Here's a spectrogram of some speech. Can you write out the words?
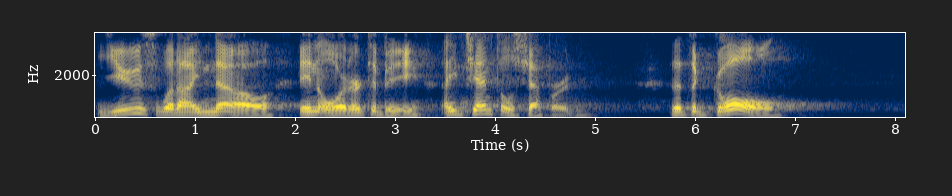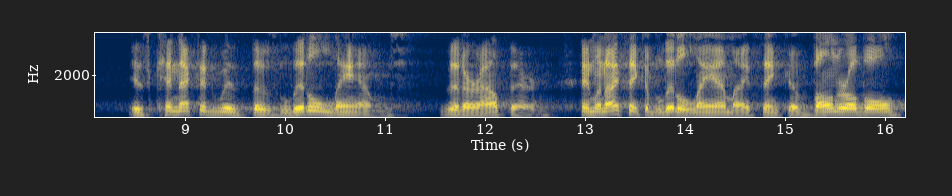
use what I know in order to be a gentle shepherd? That the goal is connected with those little lambs that are out there. And when I think of little lamb, I think of vulnerable,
